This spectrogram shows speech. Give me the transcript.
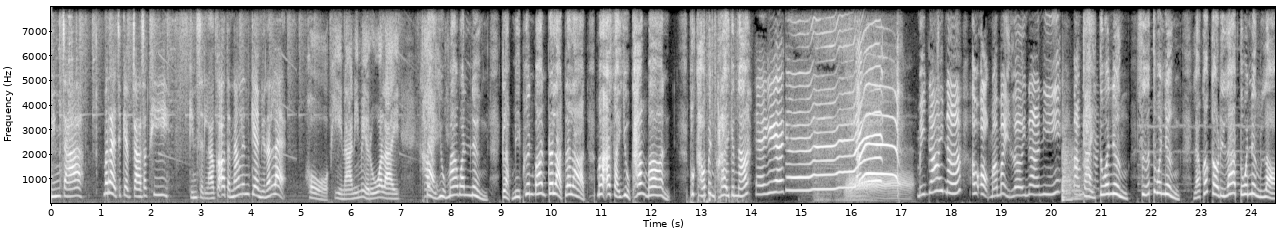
นินจา เมื่อไหร่จะเก็บจานสักที กินเสร็จแล้วก็เอาแต่นั่งเล่นเกมอยู่นั่นแหละ โห พี่นานี่ไม่รู้อะไรข้าแต่อยู่มาวันหนึ่ง กลับมีเพื่อนบ้านประหลาดประหลาดๆมาอาศัยอยู่ข้างบ้าน พวกเขาเป็นใครกันนะ ไม่ได้นะ เอาออกมาใหม่เลยนานี้ ตามไก่ตัวหนึ่ง เสือตัวหนึ่ง แล้วก็กอริลลาตัวหนึ่งเหรอ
